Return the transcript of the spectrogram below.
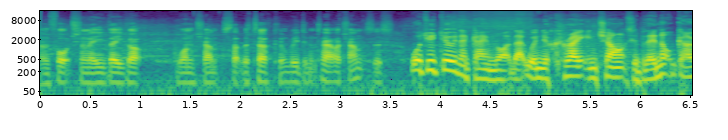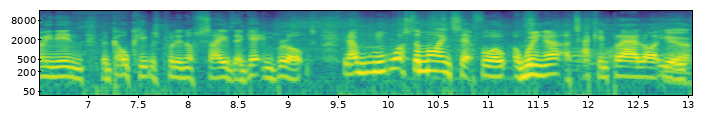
unfortunately they got one chance that they took, and we didn't take our chances. What do you do in a game like that when you're creating chances, but they're not going in? The goalkeeper's putting off saves, they're getting blocked. You know, what's the mindset for a winger, attacking player like you, Yeah.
